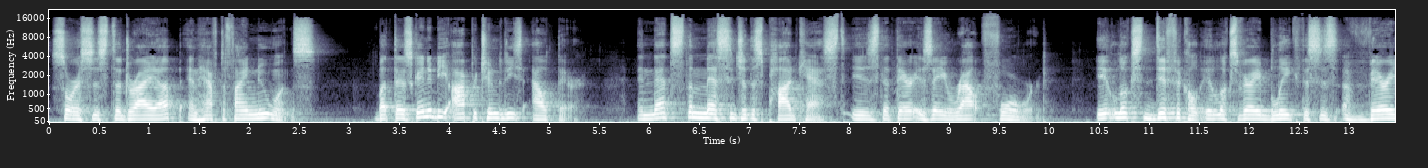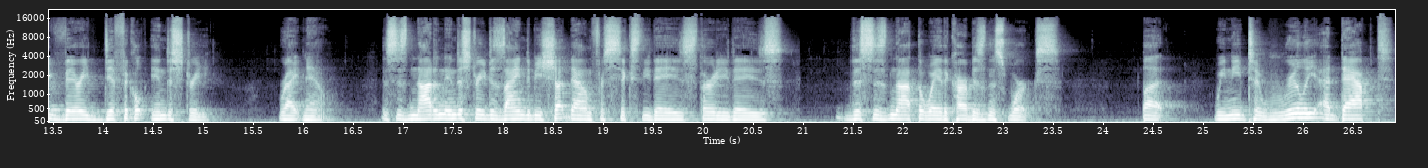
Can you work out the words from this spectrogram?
sources to dry up and have to find new ones. But there's going to be opportunities out there. And that's the message of this podcast is that there is a route forward. It looks difficult. It looks very bleak. This is a very, very difficult industry right now. This is not an industry designed to be shut down for 60 days, 30 days. This is not the way the car business works. But we need to really adapt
